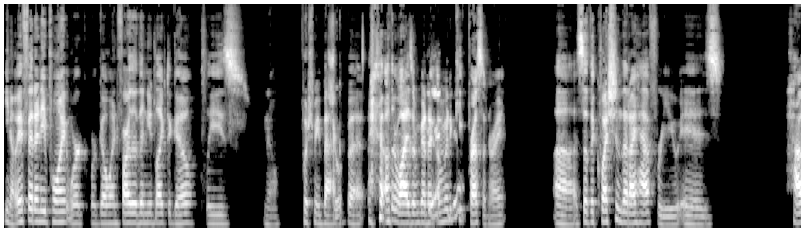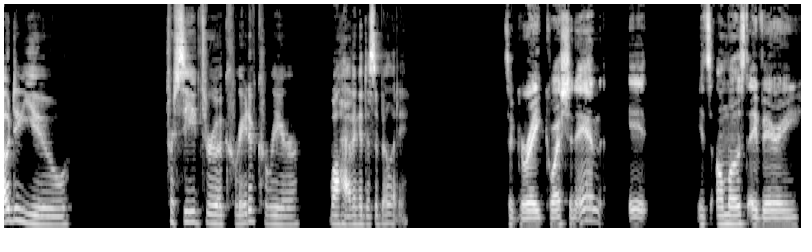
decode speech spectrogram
you know, if at any point we're, we're going farther than you'd like to go, please, you know, push me back. Sure. But otherwise I'm going to, yeah, I'm to yeah. keep pressing, right? Uh, so the question that I have for you is how do you proceed through a creative career while having a disability? It's a great question and it it's almost a very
